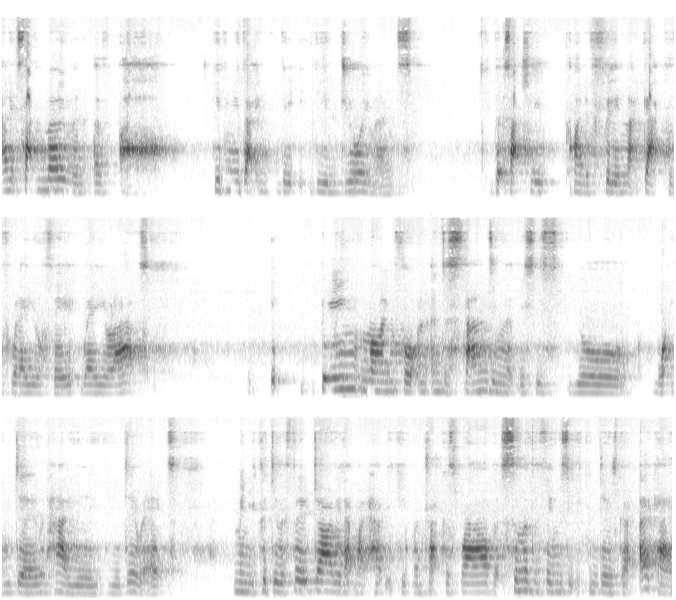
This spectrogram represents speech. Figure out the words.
and it's that moment of, oh, giving you that the, the enjoyment that's actually kind of filling that gap of where you're where you're at. Being mindful and understanding that this is your what you do and how you, you do it I mean, you could do a food diary that might help you keep on track as well. But some of the things that you can do is go, okay,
